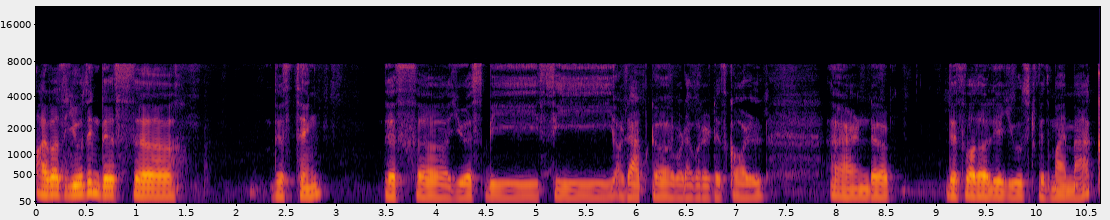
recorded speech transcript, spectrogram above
I was using this uh, this thing, this USB-C uh, adapter, whatever it is called, and uh, this was earlier used with my Mac,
